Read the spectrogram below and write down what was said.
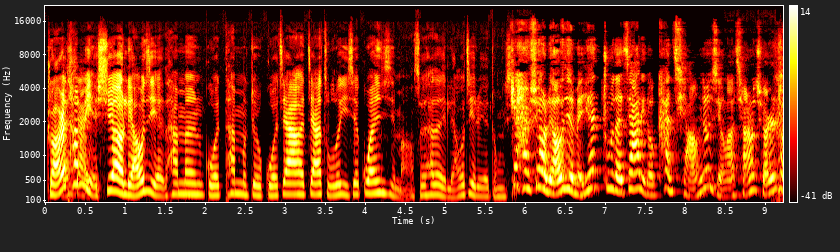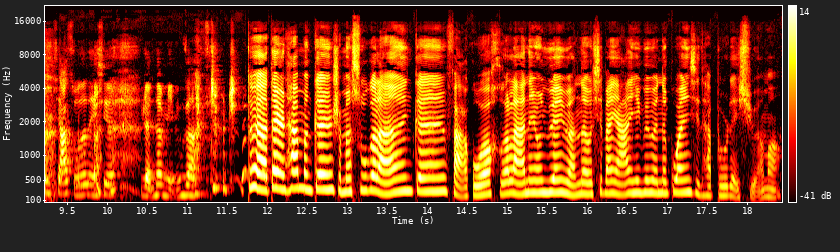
主要是他们也需要了解他们国，他们就是国家和家族的一些关系嘛，所以他得了解这些东西这。还需要了解，每天住在家里头看墙就行了，墙上全是他们家族的那些人的名字，就这。对啊，但是他们跟什么苏格兰、跟法国、荷兰那种渊源的、西班牙那些渊源的关系，他不是得学吗？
